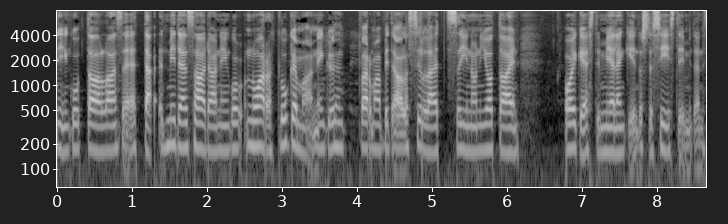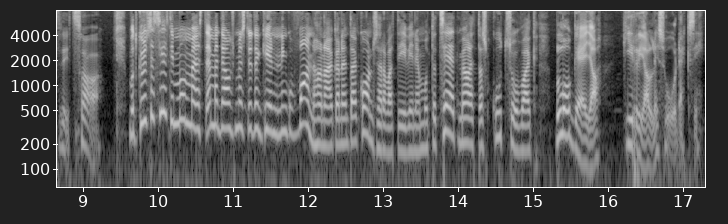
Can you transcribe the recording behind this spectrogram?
niin kuin tavallaan se, että et miten saadaan niin kuin nuoret lukemaan, niin kyllä varmaan pitää olla sillä, että siinä on jotain oikeasti mielenkiintoista siistiä, mitä ne siitä saa. Mutta kyllä se silti mun mielestä, en mä tiedä onko mielestä jotenkin niin vanhanaikainen tai konservatiivinen, mutta se, että me alettaisiin kutsua vaikka blogeja kirjallisuudeksi,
